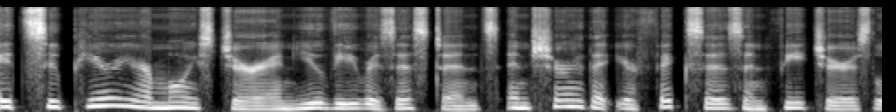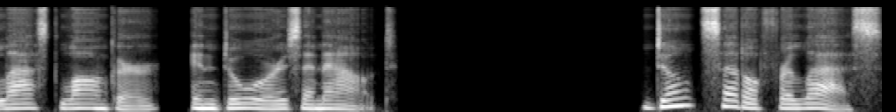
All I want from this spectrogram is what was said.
Its superior moisture and UV resistance ensure that your fixes and features last longer, indoors and out. Don't settle for less.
